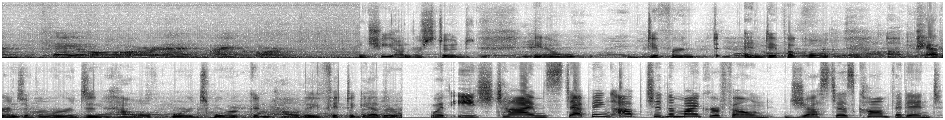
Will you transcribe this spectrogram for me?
N K O R N. Einkorn. She understood, you know, different and difficult uh, patterns of words and how words work and how they fit together. With each time stepping up to the microphone just as confident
